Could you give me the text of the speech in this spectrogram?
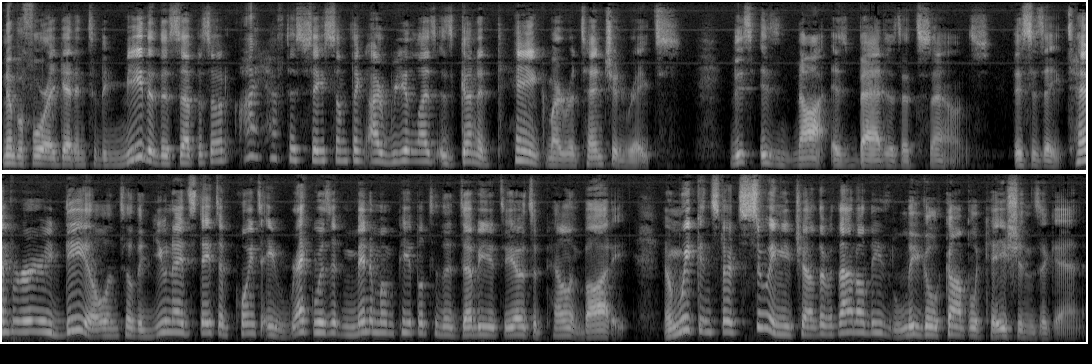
Now before I get into the meat of this episode, I have to say something I realize is gonna tank my retention rates. This is not as bad as it sounds. This is a temporary deal until the United States appoints a requisite minimum people to the WTO's appellate body, and we can start suing each other without all these legal complications again.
